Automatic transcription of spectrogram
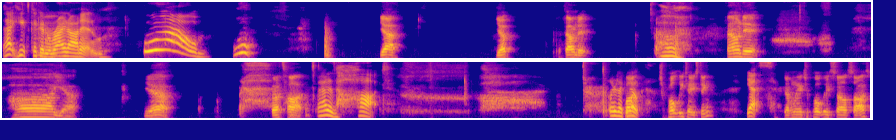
that heat's kicking Mm. right on in. Wow. Woo. Yeah. Yep. Found it. Oh, Found it. Ah, yeah. Yeah. That's hot. that is hot. There's like But- milk. Chipotle tasting. Yes. Definitely a Chipotle style sauce.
